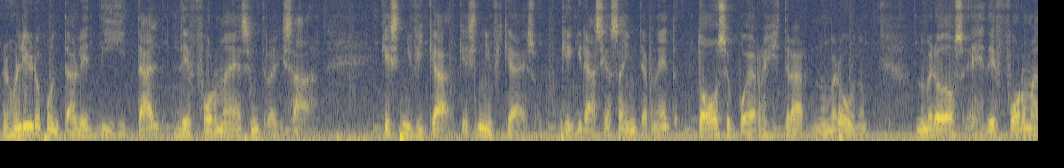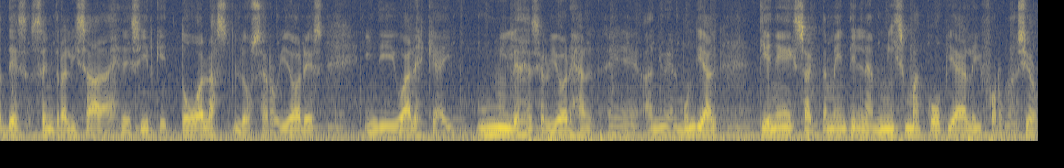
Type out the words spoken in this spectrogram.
pero es un libro contable digital de forma descentralizada. ¿Qué significa, ¿Qué significa eso? Que gracias a Internet todo se puede registrar, número uno. Número dos, es de forma descentralizada, es decir, que todos los servidores individuales, que hay miles de servidores eh, a nivel mundial, tienen exactamente la misma copia de la información.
